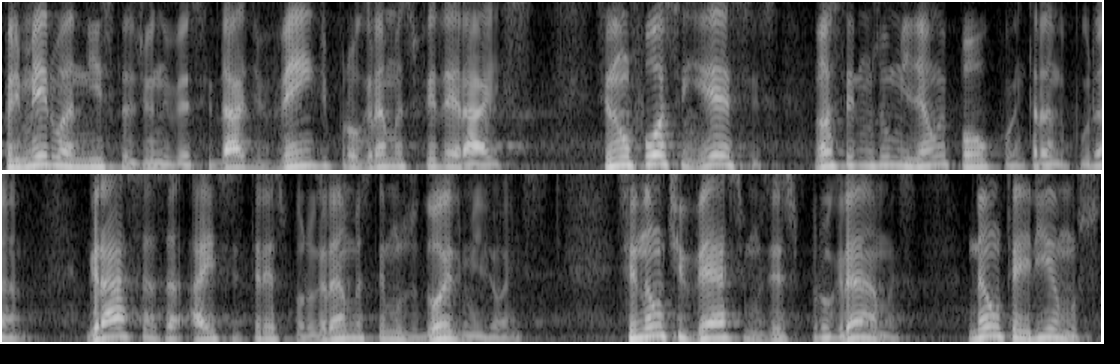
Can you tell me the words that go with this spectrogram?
primeiro anistas de universidade vem de programas federais. Se não fossem esses, nós teríamos um milhão e pouco entrando por ano. Graças a, a esses três programas, temos dois milhões. Se não tivéssemos esses programas, não teríamos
